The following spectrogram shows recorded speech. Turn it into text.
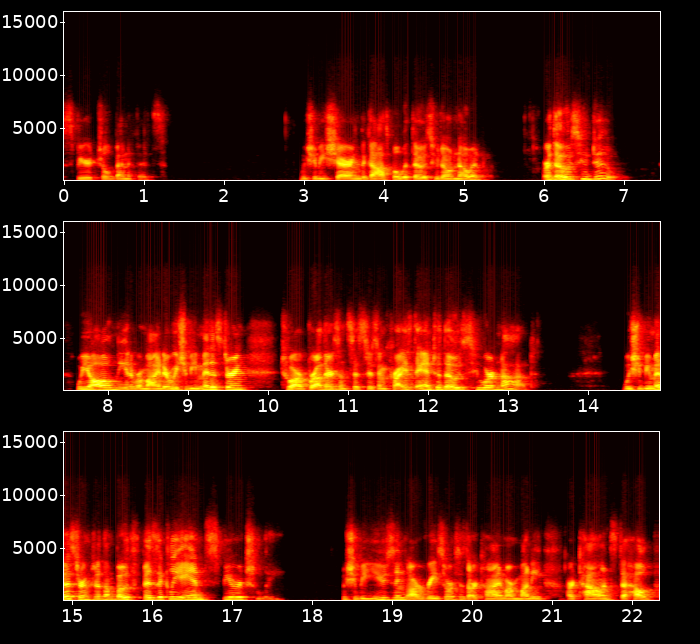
spiritual benefits. We should be sharing the gospel with those who don't know it or those who do. We all need a reminder. We should be ministering to our brothers and sisters in Christ and to those who are not. We should be ministering to them both physically and spiritually. We should be using our resources, our time, our money, our talents to help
